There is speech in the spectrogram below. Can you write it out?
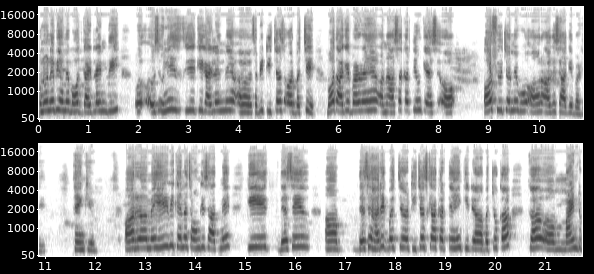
उन्होंने भी हमें बहुत गाइडलाइन दी। उन्हीं की- गाइडलाइन में अ, सभी टीचर्स और बच्चे बहुत आगे बढ़ रहे हैं और मैं आशा करती हूँ कि ऐसे और- और फ्यूचर में वो और आगे से आगे बढ़े। थैंक यू और मैं यही भी कहना चाहूँगी साथ में कि जैसे जैसे हर एक बच्चे टीचर्स क्या करते हैं कि बच्चों का का माइंड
